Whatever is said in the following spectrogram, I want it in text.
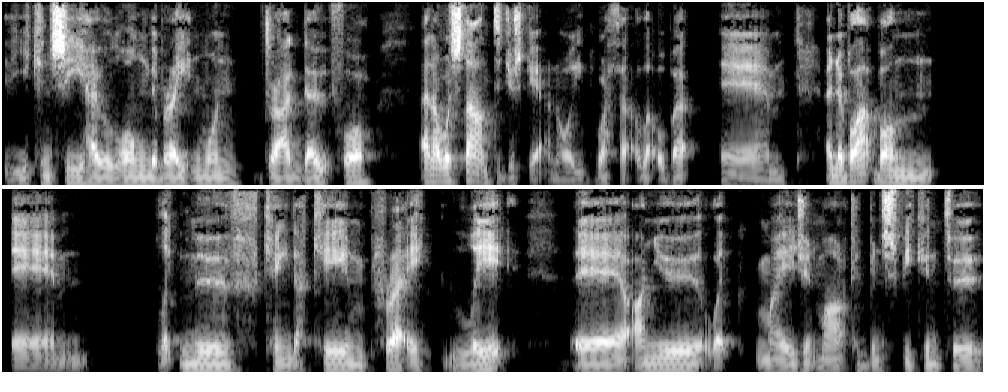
you can see how long the Brighton one dragged out for, and I was starting to just get annoyed with it a little bit. Um, and the Blackburn um, like move kind of came pretty late. Uh, I knew like my agent Mark had been speaking to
